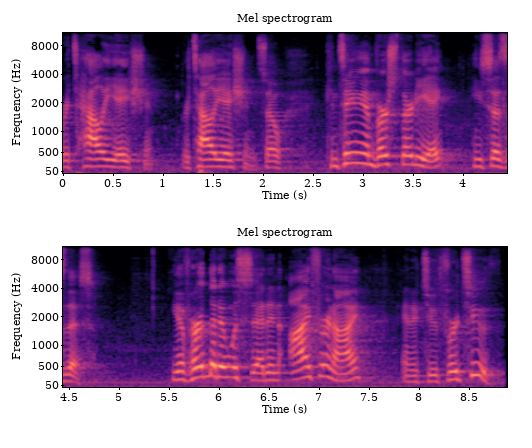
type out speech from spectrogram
retaliation. Retaliation. So, continuing in verse 38, he says this You have heard that it was said, an eye for an eye and a tooth for a tooth.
